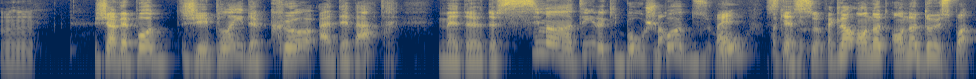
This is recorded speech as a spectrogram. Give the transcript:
Mhm. J'avais pas. J'ai plein de cas à débattre, mais de, de cimenter là, qui bouge Bon. pas du Ben, haut, c'était ça. Fait que là, on a, on a deux spots,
